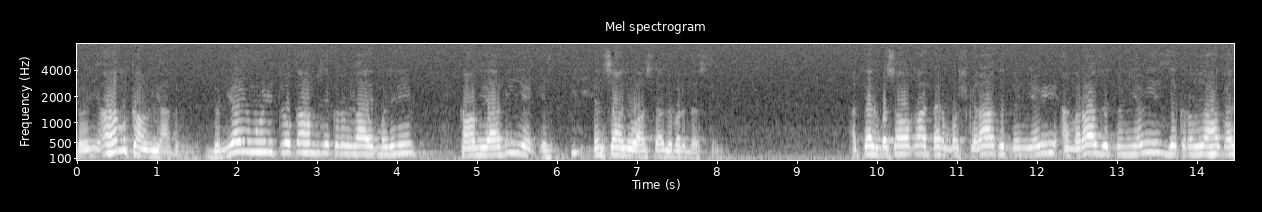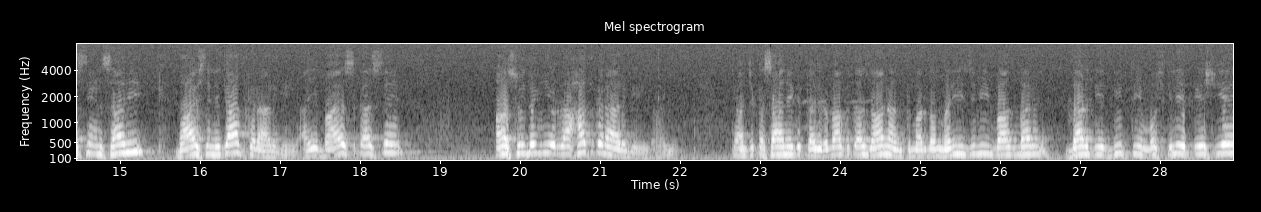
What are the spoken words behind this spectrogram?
دنیا ہم کامیاب بھی. دنیا اموری تو کا ہم ذکر اللہ ایک مدنی کامیابی ہے کہ انسان واسطہ زبردست ہے. حتی کہ بس اوقات در مشکلات دنیاوی، امراض دنیاوی، ذکر اللہ کا سے انسانی باعث نجات قرار گئی. آئی باعث کا سے آسودگی راحت قرار گئی آئی۔ چانچہ کسانی کے تجربہ کو تزانند کہ مردم مریض بھی باز بار دردی دیتی مشکلی پیشیے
